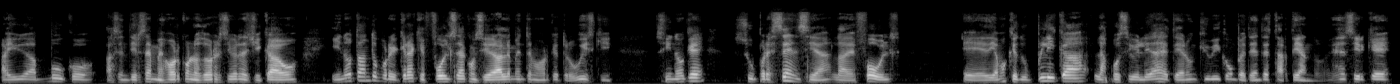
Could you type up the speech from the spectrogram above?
ayuda a Buco a sentirse mejor con los dos receivers de Chicago, y no tanto porque crea que Foles sea considerablemente mejor que Trubisky, sino que su presencia, la de Foles, eh, digamos que duplica las posibilidades de tener un QB competente starteando. Es decir, que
